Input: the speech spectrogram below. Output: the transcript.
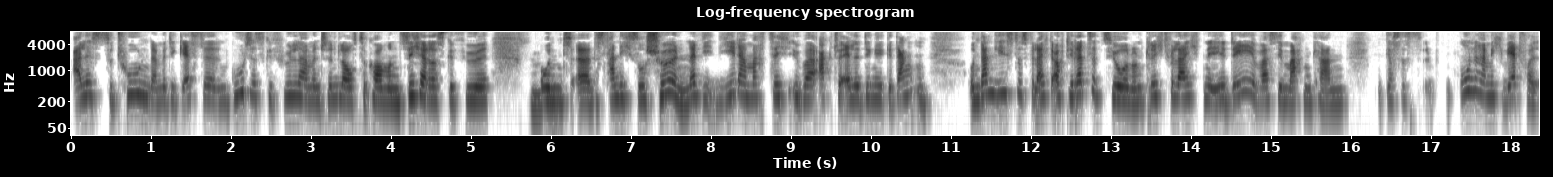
alles zu tun, damit die Gäste ein gutes Gefühl haben, in Schindlauf zu kommen und ein sicheres Gefühl. Mhm. Und äh, das fand ich so schön. Ne? Die, jeder macht sich über aktuelle Dinge Gedanken. Und dann liest es vielleicht auch die Rezeption und kriegt vielleicht eine Idee, was sie machen kann. Das ist unheimlich wertvoll.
